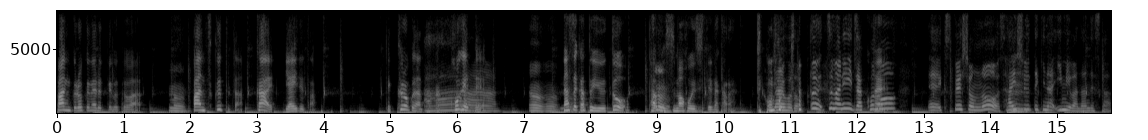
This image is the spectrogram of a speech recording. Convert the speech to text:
パン黒くなるってことは、うん、パン作ってたか焼いてた。で黒くなったから焦げて、うんうん、なぜかというと多分スマホいじってだから、うん、なるほど。つまりじゃあこの、はい、えー、エクスプレッションの最終的な意味は何ですか、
